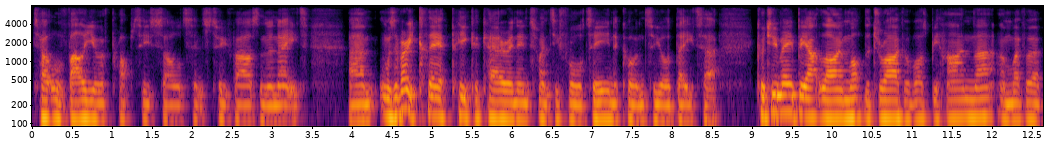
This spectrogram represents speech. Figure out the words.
total value of properties sold since 2008. Um, was a very clear peak occurring in 2014, according to your data. Could you maybe outline what the driver was behind that and whether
